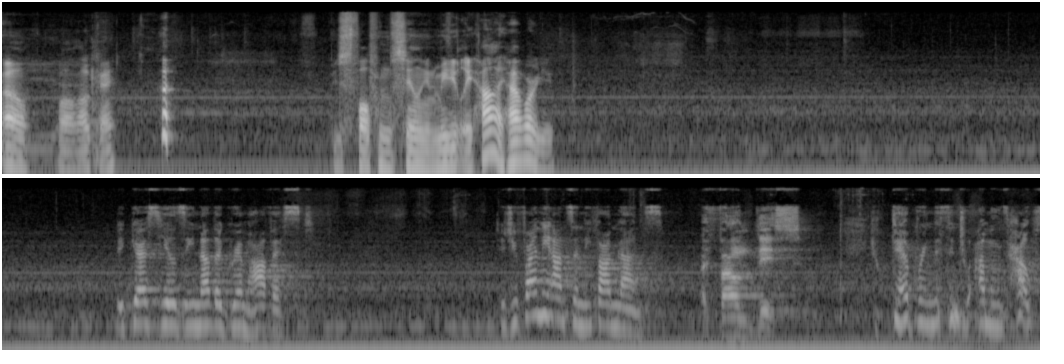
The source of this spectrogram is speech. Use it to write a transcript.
Oh, well, okay. We just fall from the ceiling immediately. Hi, how are you? The curse yields another grim harvest. Did you find the answer in the farmlands? I found this. You dare bring this into Amun's house?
